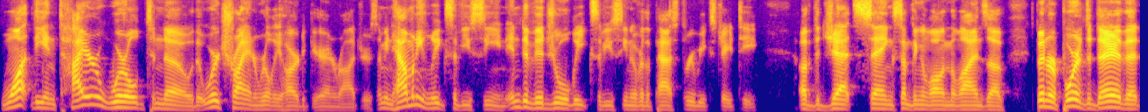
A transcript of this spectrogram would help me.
want the entire world to know that we're trying really hard to get Aaron Rodgers. I mean, how many leaks have you seen? Individual leaks have you seen over the past three weeks, JT, of the Jets saying something along the lines of it's been reported today that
